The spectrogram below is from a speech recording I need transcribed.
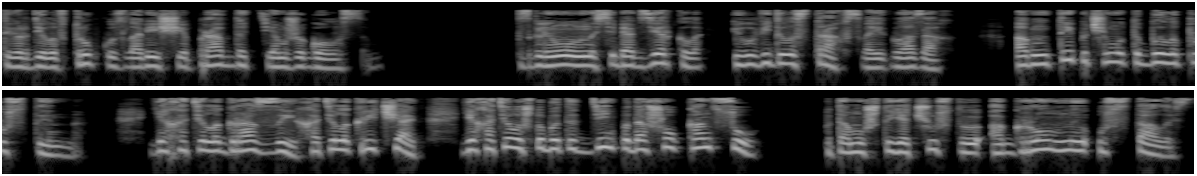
твердила в трубку зловещая правда тем же голосом. Взглянула на себя в зеркало и увидела страх в своих глазах, а внутри почему-то было пустынно. Я хотела грозы, хотела кричать, я хотела, чтобы этот день подошел к концу, потому что я чувствую огромную усталость,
